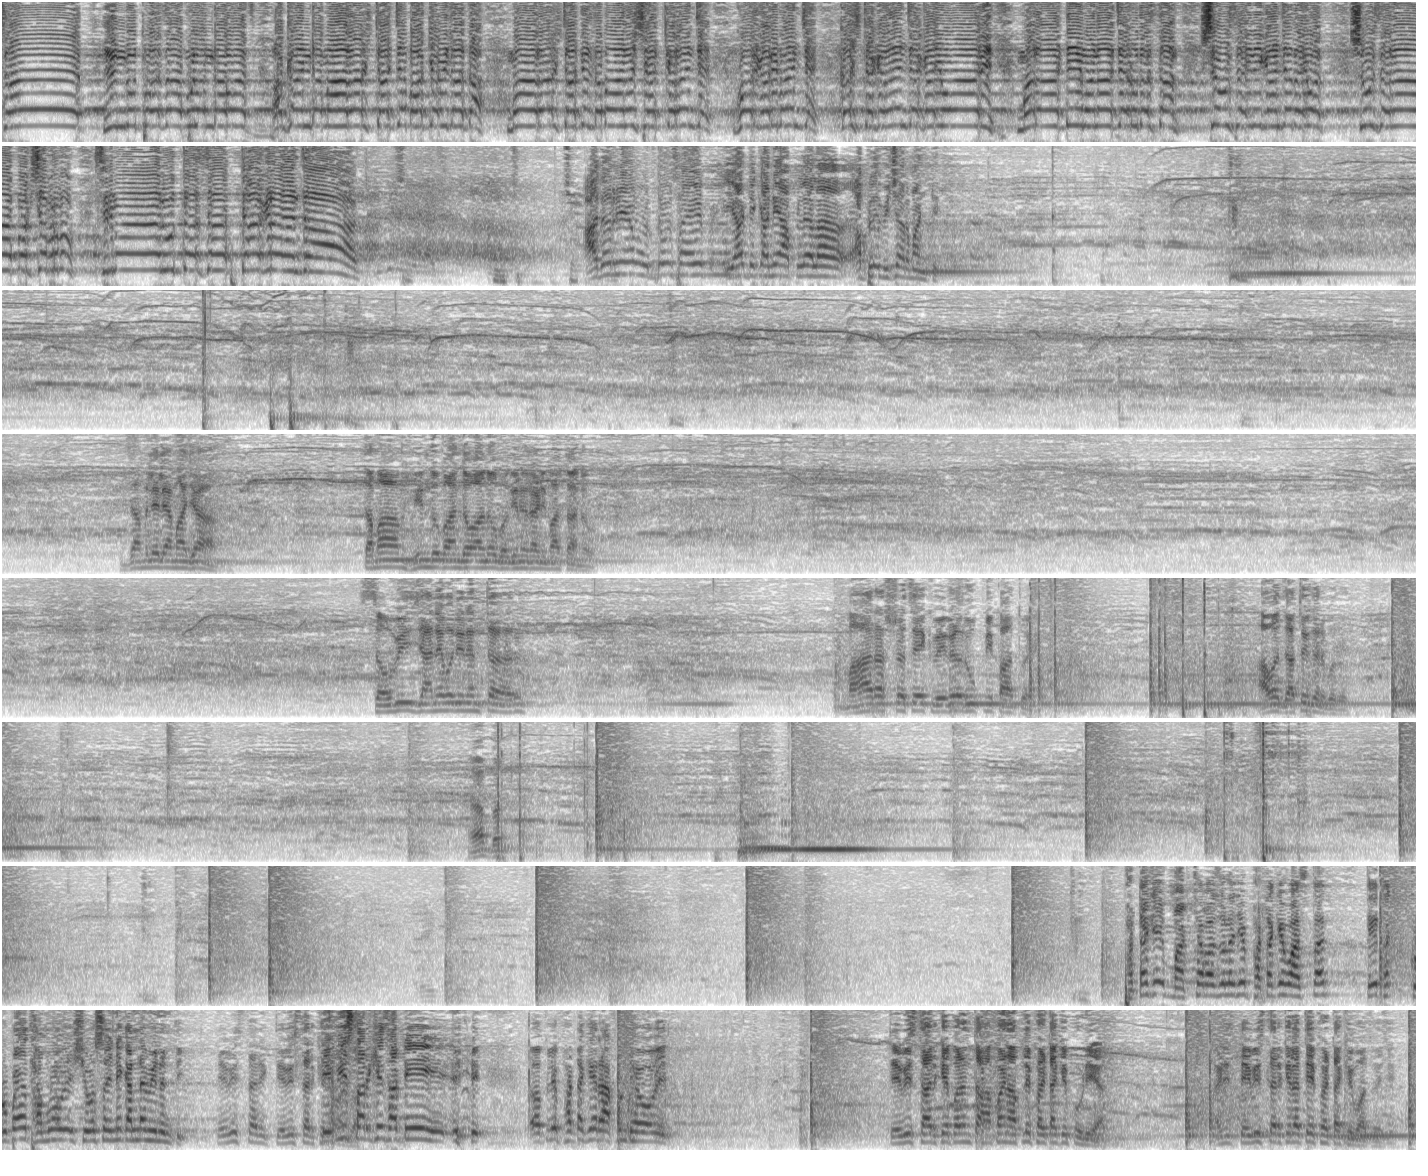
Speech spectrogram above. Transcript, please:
साहेब हिंदुत्वाचा बुलंद आवाज अखंड महाराष्ट्राचे भाग्यविधाता महाराष्ट्रातील तमाम शेतकऱ्यांचे गोरगरिबांचे कष्टकऱ्यांचे कैवारी मराठी मनाचे हृदयस्थान शिवसैनिकांचे दैवत शिवसेना पक्षप्रमुख श्रीमान उद्धवसाहेब ठाकरे यांचा. आदरणीय उद्धव साहेब या ठिकाणी आपल्याला आपले विचार मांडतील. जमलेल्या माझ्या तमाम हिंदू बांधवांनो भगिनीर आणि मातानो. सव्वीस जानेवारी नंतर महाराष्ट्राचं एक वेगळं रूप मी पाहतोय. आवाज जातोय कर बरोबर हा बघ. फटाके मागच्या बाजूला जे फटाके वाजतात ते थ- कृपया थांबवावे शिवसैनिकांना विनंती. तेवीस तारीख तेवीस तारखे तेवीस तारखेसाठी आपले फटाके राखून ठेवावेत. तेवीस तारखेपर्यंत आपण आपले फटाके फोडूया. आणि तेवीस तारखेला ते फटाके वाजवायचे.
